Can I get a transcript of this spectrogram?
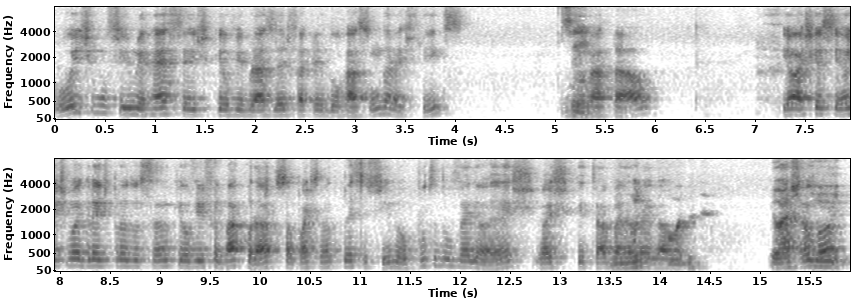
o último filme recente que eu vi brasileiro foi aquele do Rassum da Netflix, do Sim. Natal. E eu acho que assim, a última grande produção que eu vi foi Bacurau, que sou apaixonado por esse filme, é o puto do Velho Oeste. Eu acho que trabalha Muito legal. foda. Eu acho Eu que gosto.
